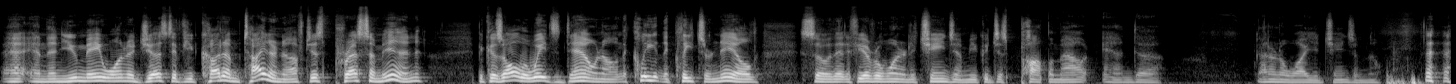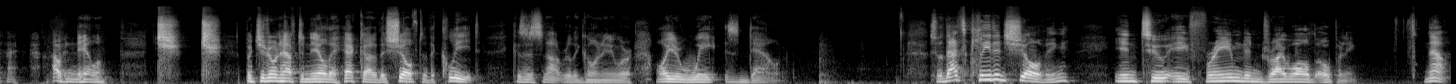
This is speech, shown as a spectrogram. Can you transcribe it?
And, then you may want to just, if you cut them tight enough, just press them in because all the weight's down on the cleat and the cleats are nailed so that if you ever wanted to change them, you could just pop them out. And uh, I don't know why you'd change them though. I would nail them. But you don't have to nail the heck out of the shelf to the cleat because it's not really going anywhere. All your weight is down. So that's cleated shelving into a framed and drywalled opening. Now,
